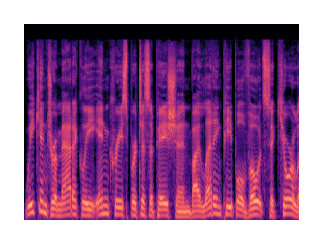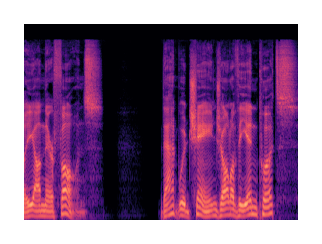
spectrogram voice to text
We can dramatically increase participation by letting people vote securely on their phones. That would change all of the inputs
